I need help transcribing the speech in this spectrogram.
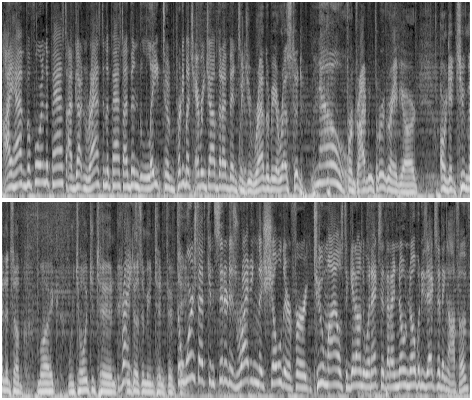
I have before in the past. I've gotten razzed in the past. I've been late to pretty much every job that I've been to. Would you rather be arrested? No. For driving through a graveyard or get two minutes of, Mike, we told you 10. Right. It doesn't mean 10 15. The worst I've considered is riding the shoulder for two miles to get onto an exit that I know nobody's exiting off of.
